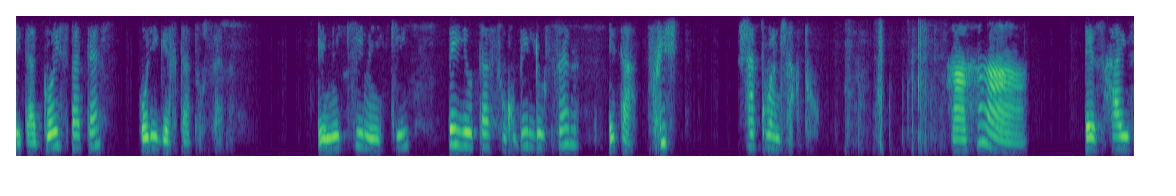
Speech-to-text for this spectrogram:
Eta goiz batez, hori gertatu zen emeki emeki peiota zurbildu zen eta frist sakuan sartu. Aha, ez haiz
